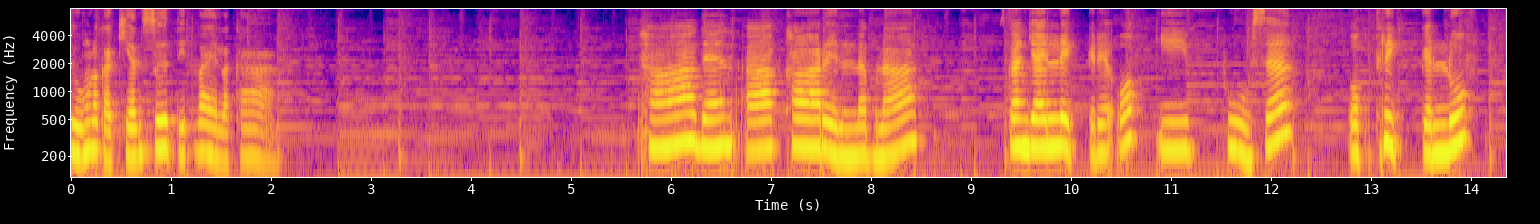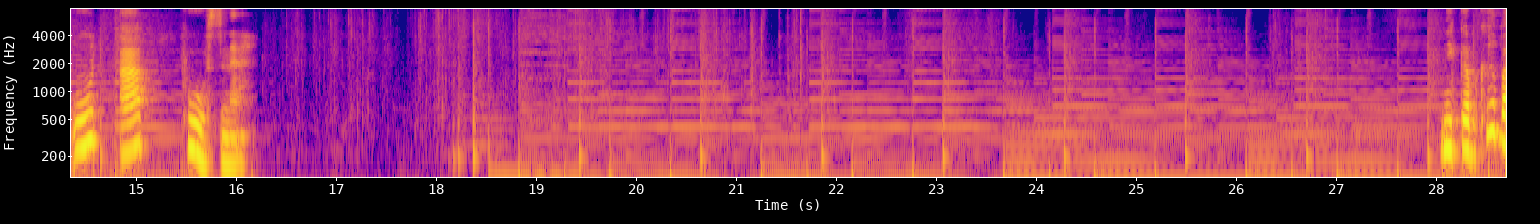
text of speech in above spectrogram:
ถุงแล้วก็เขียนชื่อติดไว้ละค่ะ Ha den er karelleblad. Skal jeg legge det opp i pose og trykke luft ut av posene. นี่ก็คือใบ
